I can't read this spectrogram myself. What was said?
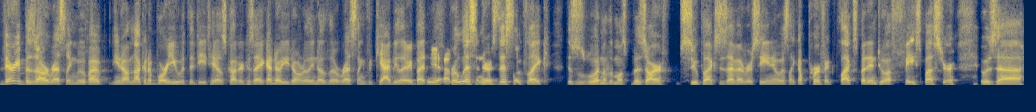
very bizarre wrestling move. I, you know, I'm not going to bore you with the details, Cutter, because like I know you don't really know the wrestling vocabulary. But yeah. for listeners, this looked like this was one of the most bizarre suplexes I've ever seen. It was like a perfect flex, but into a facebuster. It was uh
